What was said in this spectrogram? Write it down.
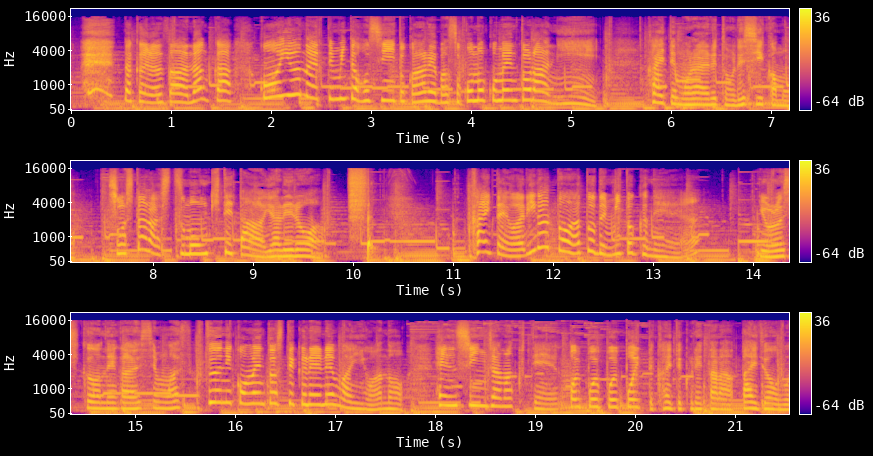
だからさ、なんか、こういうのやってみてほしいとかあれば、そこのコメント欄に書いてもらえると嬉しいかも。そしたら質問来てた、やれるわ。いたよ、ありがとう。後で見とくね。よろしくお願いします。普通にコメントしてくれればいいよ。あの、返信じゃなくて、ぽいぽいぽいぽいって書いてくれたら大丈夫。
